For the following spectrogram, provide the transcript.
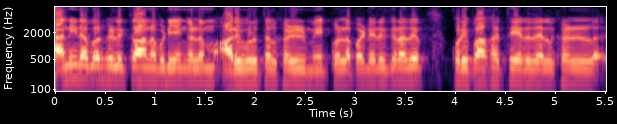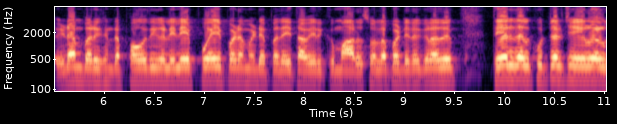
தனிநபர்களுக்கான விடயங்களும் அறிவுறுத்தல்கள் மேற்கொள்ளப்பட்டிருக்கிறது. குறிப்பாக தேர்தல்கள் இடம்பெறுகின்ற பகுதிகளிலே புகைப்படம் எடுப்பதை தவிர்க்குமாறு சொல்லப்பட்டிருக்கிறது. தேர்தல் குற்றச் செயல்கள்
